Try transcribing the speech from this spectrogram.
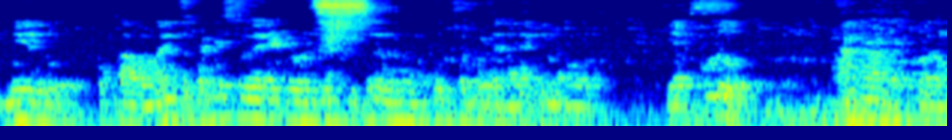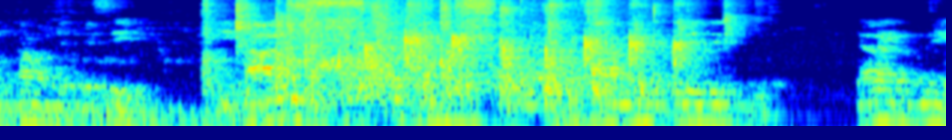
మీరు ఒక మంచి పటిష్టమైనటువంటి స్థితిలో మేము కూర్చోబెట్టడానికి మేము ఎప్పుడు కంకణం పెట్టుకొని ఉంటామని చెప్పేసి ఈ కాలం తెలియజేస్తుంది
